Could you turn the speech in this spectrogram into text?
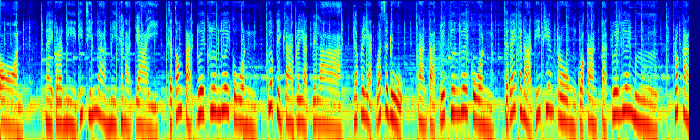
ก่อน ในกรณีที่ชิ้นงานมีขนาดใหญ่ จะต้องตัดด้วยเครื่องเลื่อยกล เพื่อเป็นการประหยัดเวลา และประหยัดวัสดุ การตัดด้วยเครื่องเลื่อยกล จะได้ขนาดที่เที่ยงตรงกว่าการตัดด้วยเลื่อยมือ เพราะการ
